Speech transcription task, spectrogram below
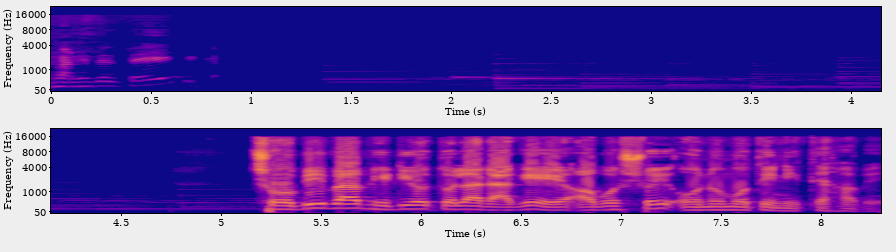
মানি ছবি বা ভিডিও তোলার আগে অবশ্যই অনুমতি নিতে হবে।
